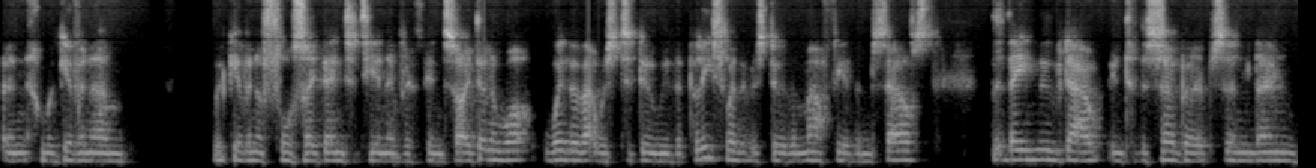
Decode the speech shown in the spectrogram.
and were given um were given a false identity and everything. So I don't know what whether that was to do with the police, whether it was to do with the mafia themselves, but they moved out into the suburbs and um,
